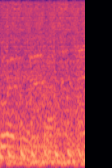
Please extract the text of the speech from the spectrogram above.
加えました。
